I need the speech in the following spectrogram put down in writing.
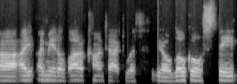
uh, I I made a lot of contact with you know local, state,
